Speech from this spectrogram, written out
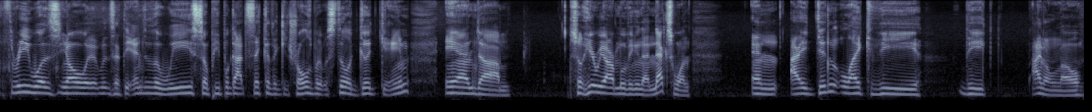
Three was you know it was at the end of the Wii, so people got sick of the controls, but it was still a good game. And um, so here we are moving in that next one, and I didn't like the the I don't know,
